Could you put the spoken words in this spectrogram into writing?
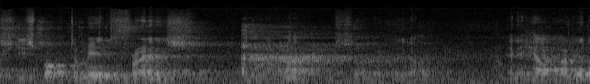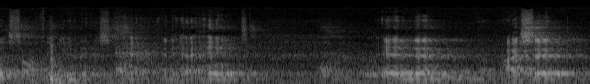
she spoke to me in French about, you know, and held a little something in, his hand, in her hand. And then I said,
